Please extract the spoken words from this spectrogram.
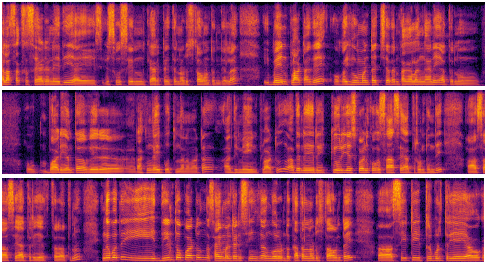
ఎలా సక్సెస్ అయ్యాడు అనేది ఆ విశ్వసేన్ క్యారెక్టర్ అయితే నడుస్తూ ఉంటుంది ఇలా. మెయిన్ ప్లాట్ అదే. ఒక హ్యూమన్ టచ్ అతను తగలంగానే అతను బాడీ అంతా వేరే రకంగా అయిపోతుంది అనమాట అది మెయిన్ ప్లాట్. అతని క్యూర్ చేసుకోవడానికి ఒక సాహసయాత్ర ఉంటుంది. ఆ సాహసయాత్ర చేస్తారు అతను ఇంకపోతే ఈ దీంతో పాటు ఇంకా సైమల్టైన్స్ ఇంకా ఇంకో రెండు కథలు నడుస్తూ ఉంటాయి. సిటీ ట్రిపుల్ త్రీ ఒక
